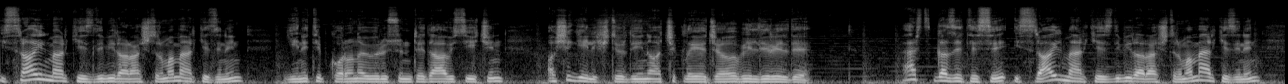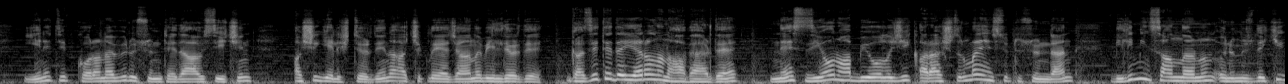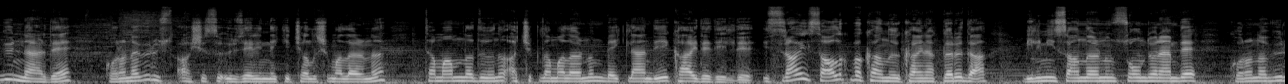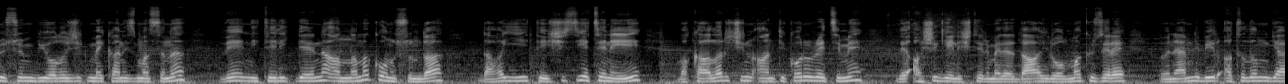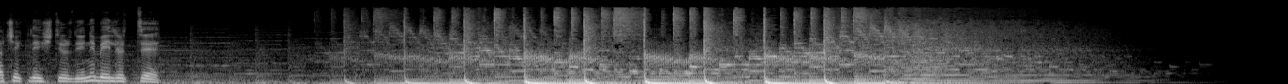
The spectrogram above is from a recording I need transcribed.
İsrail merkezli bir araştırma merkezinin yeni tip koronavirüsün tedavisi için aşı geliştirdiğini açıklayacağı bildirildi. Hers gazetesi İsrail merkezli bir araştırma merkezinin yeni tip koronavirüsün tedavisi için aşı geliştirdiğini açıklayacağını bildirdi. Gazetede yer alan haberde Nes Ziona Biyolojik Araştırma Enstitüsü'nden bilim insanlarının önümüzdeki günlerde koronavirüs aşısı üzerindeki çalışmalarını tamamladığını açıklamalarının beklendiği kaydedildi. İsrail Sağlık Bakanlığı kaynakları da bilim insanlarının son dönemde koronavirüsün biyolojik mekanizmasını ve niteliklerini anlama konusunda daha iyi teşhis yeteneği, vakalar için antikor üretimi ve aşı geliştirmede dahil olmak üzere önemli bir atılım gerçekleştirdiğini belirtti.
